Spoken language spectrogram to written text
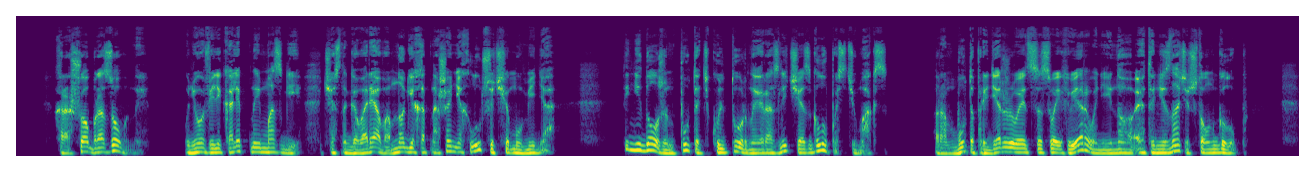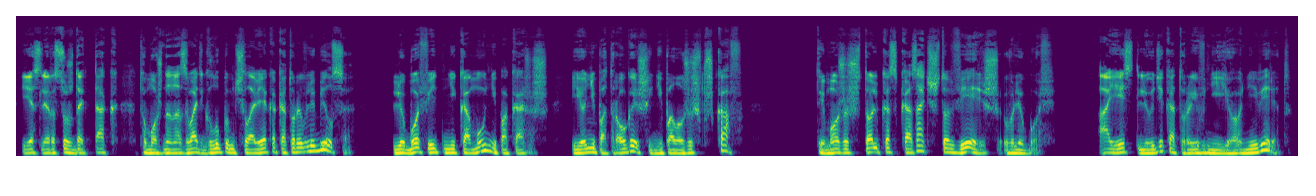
хорошо образованный. У него великолепные мозги, честно говоря, во многих отношениях лучше, чем у меня. Ты не должен путать культурные различия с глупостью, Макс. Рамбута придерживается своих верований, но это не значит, что он глуп. Если рассуждать так, то можно назвать глупым человека, который влюбился. Любовь ведь никому не покажешь, ее не потрогаешь и не положишь в шкаф. Ты можешь только сказать, что веришь в любовь. А есть люди, которые в нее не верят.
